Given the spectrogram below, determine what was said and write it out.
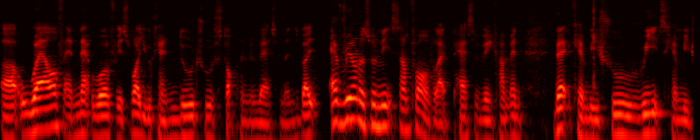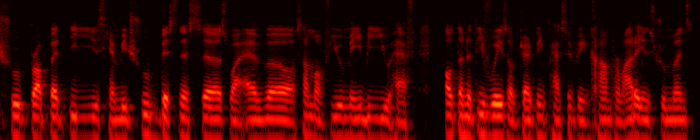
uh, wealth and net worth is what you can do through stock and investments. But everyone also needs some form of like passive income and that can be through REITs can be through properties can be through businesses whatever or some of you maybe you have alternative ways of generating passive income from other instruments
